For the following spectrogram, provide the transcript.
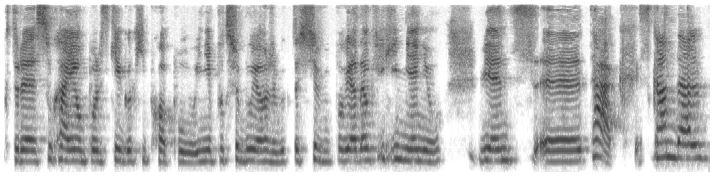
które słuchają polskiego hip-hopu i nie potrzebują, żeby ktoś się wypowiadał w ich imieniu. Więc e, tak, skandal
